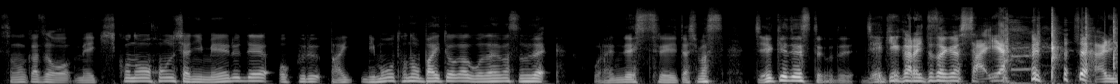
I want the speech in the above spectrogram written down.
その数をメキシコの本社にメールで送るバイリモートのバイトがございますのでここら辺で失礼いたします。JK です。ということで JK からいただきました。いやありが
